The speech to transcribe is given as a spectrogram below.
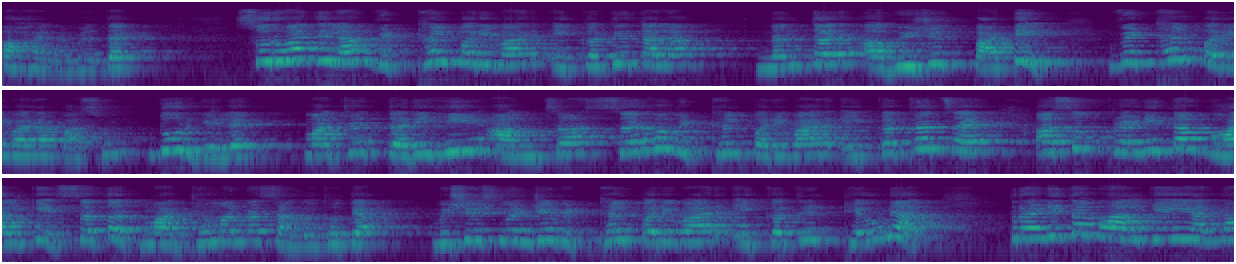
पाहायला मिळत आहे सुरुवातीला विठ्ठल परिवार एकत्रित आला नंतर अभिजित पाटील विठ्ठल परिवारापासून दूर गेले. मात्र तरीही आमचा सर्व विठ्ठल परिवार एकत्रच आहे असं प्रणिता भालके सतत माध्यमांना सांगत होत्या. विशेष म्हणजे विठ्ठल परिवार एकत्रित ठेवण्यात प्रणिता भालके यांना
